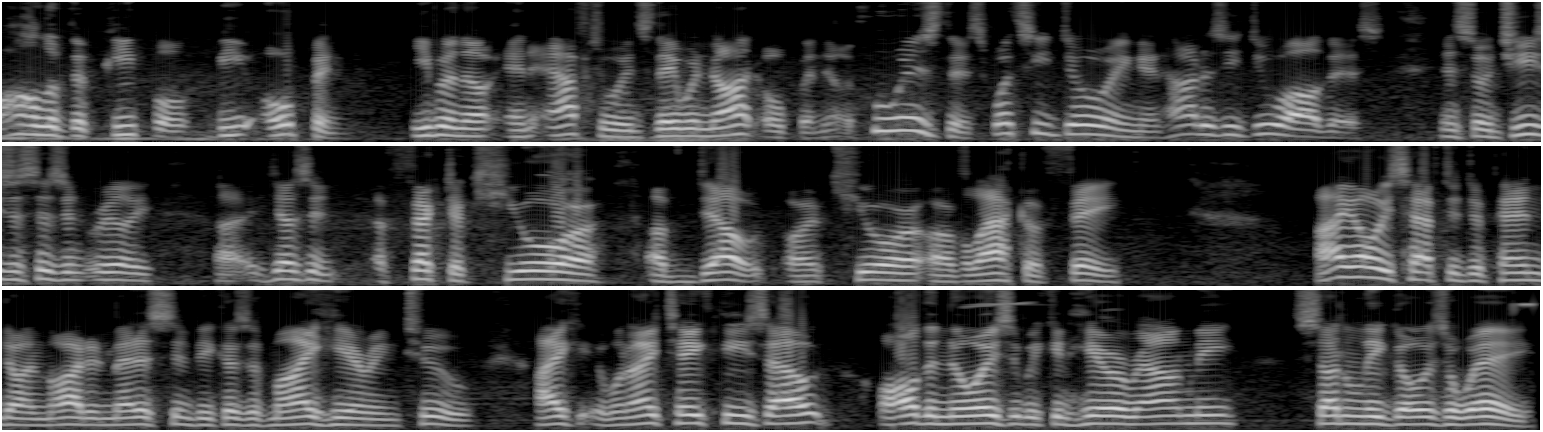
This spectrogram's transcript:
all of the people, be open, even though, and afterwards they were not open. Who is this? What's he doing? And how does he do all this? And so Jesus isn't really uh, it doesn't affect a cure of doubt or a cure of lack of faith. I always have to depend on modern medicine because of my hearing too. I, when I take these out, all the noise that we can hear around me suddenly goes away.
